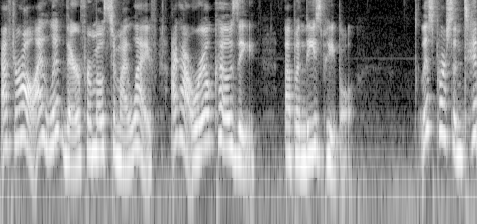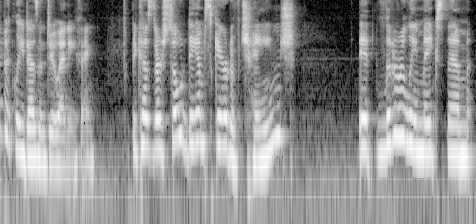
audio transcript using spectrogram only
After all, I lived there for most of my life. I got real cozy up in these people. This person typically doesn't do anything because they're so damn scared of change. It literally makes them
